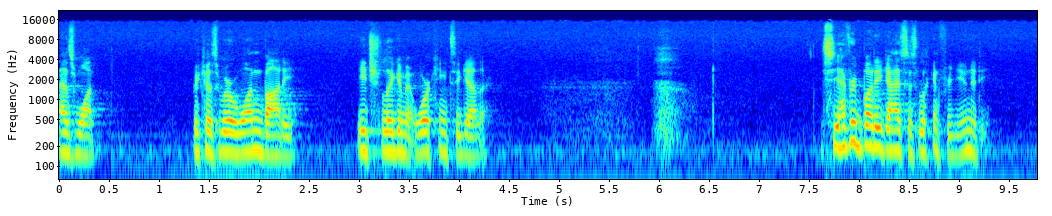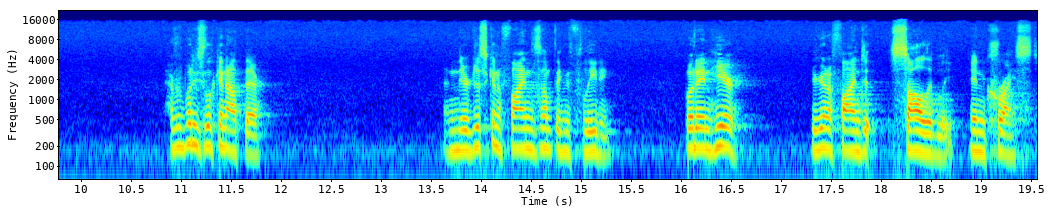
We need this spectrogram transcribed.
as one because we're one body, each ligament working together. See, everybody, guys, is looking for unity. Everybody's looking out there. And you're just going to find something fleeting. But in here, you're going to find it solidly in Christ.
